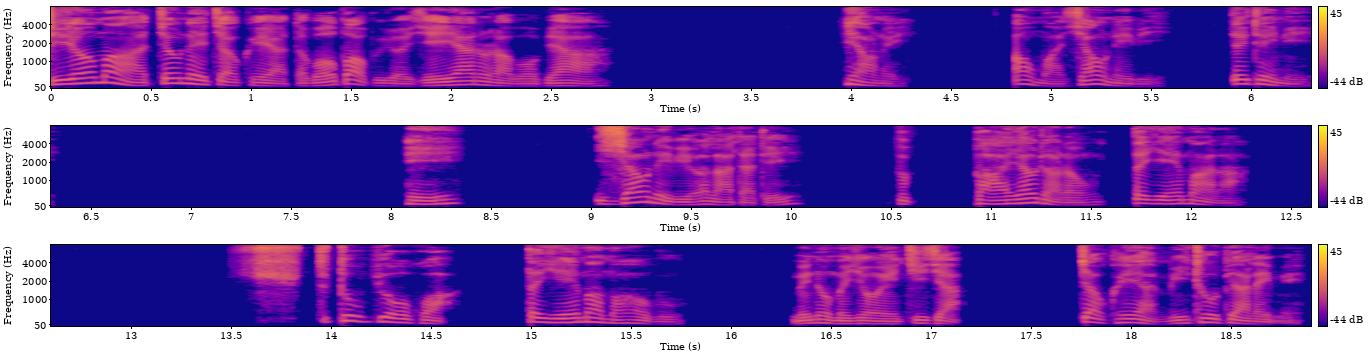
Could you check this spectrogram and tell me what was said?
ဒီတော့မှကျုံနဲ့ကြောက်ခဲရသဘောပေါက်ပြီးတော့ရေရတော့တာပေါ့ဗျာဟျောင်းနေအောက်မှာရောက်နေပြီတိတ်တိတ်နေဟေးရောက်နေပြီဟုတ်လားတတေဘာရောက်တာတော့တရေမလားတူတူပြောကွာတရေမမဟုတ်ဘူးမင်းတို့မယုံရင်ကြည့်ကြကြောက်ခဲရမီးထိုးပြလိုက်မယ်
